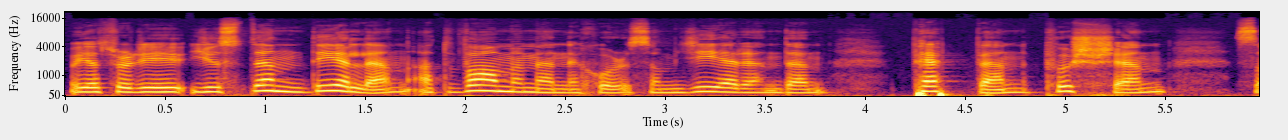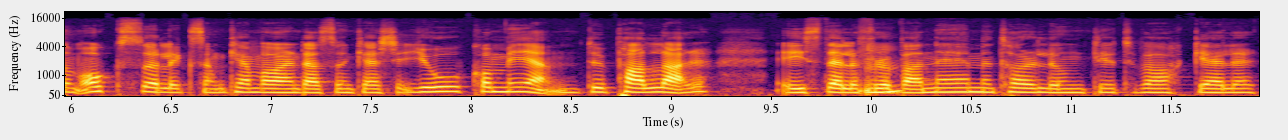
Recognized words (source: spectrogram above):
Och jag tror det är just den delen, att vara med människor som ger en den peppen, pushen, som också liksom kan vara den där som kanske, jo kom igen, du pallar, istället för mm. att bara, nej men ta det lugnt, kliv tillbaka, eller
